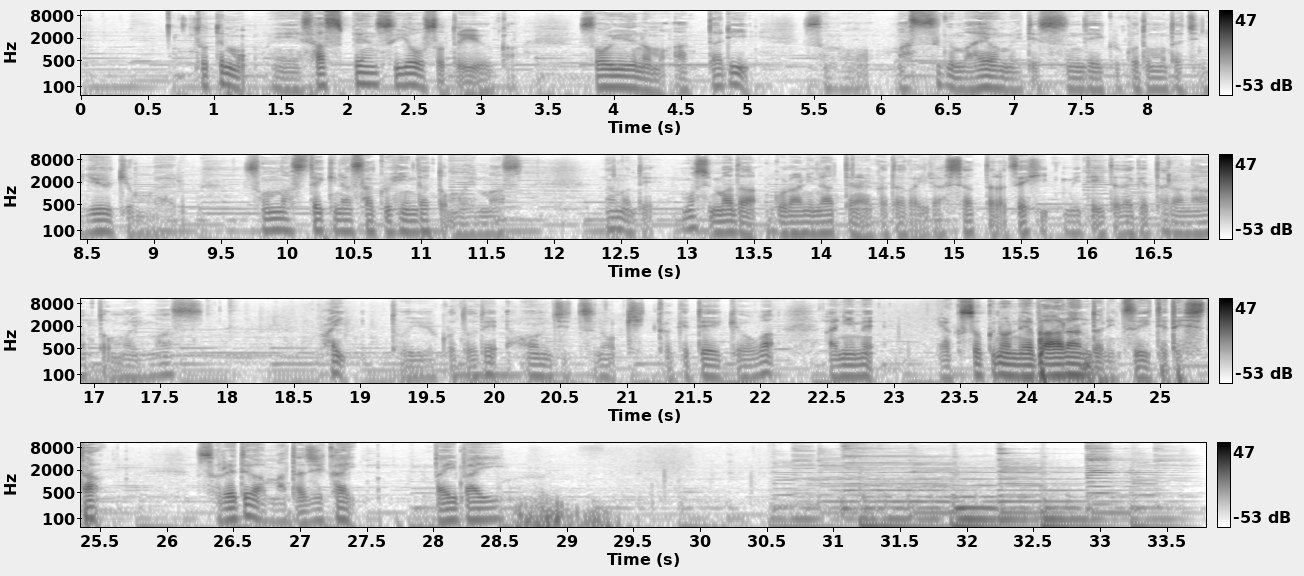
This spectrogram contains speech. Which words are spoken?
とても、えー、サスペンス要素というかそういうのもあったりそのまっすぐ前を向いて進んでいく子どもたちに勇気をもらえるそんな素敵な作品だと思いますなのでもしまだご覧になってない方がいらっしゃったら是非見ていただけたらなと思います。はい。ということで本日のきっかけ提供はアニメ「約束のネバーランド」についてでした。それではまた次回。バイバイ。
